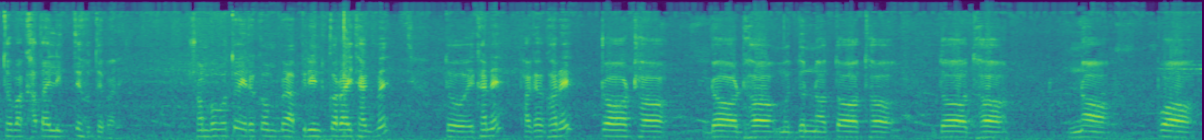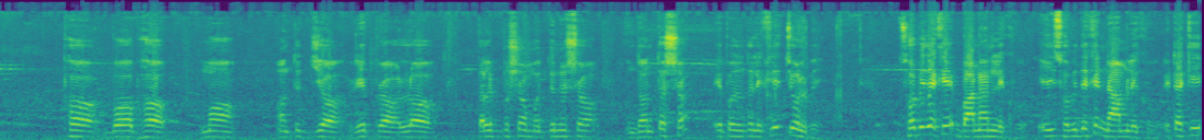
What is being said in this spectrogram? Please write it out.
অথবা খাতায় লিখতে হতে পারে। সম্ভবত এরকম প্রিন্ট করাই থাকবে। তো এখানে ফাঁকা ঘরে ট, ঠ, ড, ঢ মূর্ধন্য ত, থ, দ, ধ, ন, প, ফ, ব, ভ, ম, অন্তর্য, রেপ্র, ল তালব্যস মূর্ধন্যস দন্তস্ব এ পর্যন্ত লিখলে চলবে। ছবি দেখে বানান লেখো, এই ছবি দেখে নাম লেখো, এটা কি?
